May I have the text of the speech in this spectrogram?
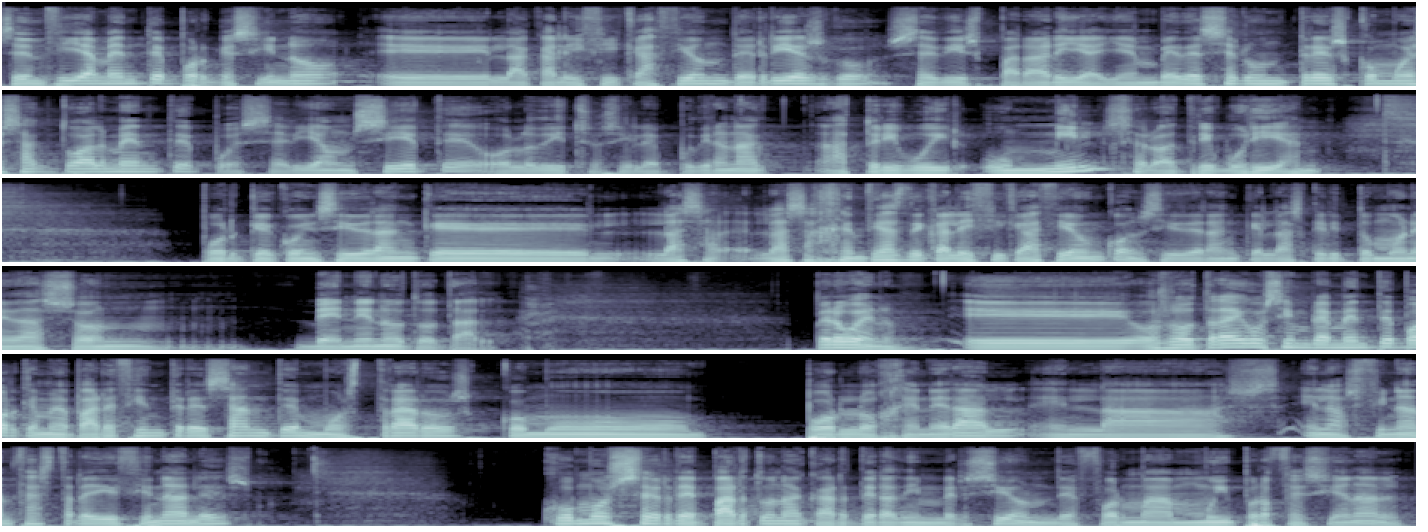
Sencillamente porque si no, eh, la calificación de riesgo se dispararía y en vez de ser un 3 como es actualmente, pues sería un 7, o lo dicho, si le pudieran atribuir un 1000, se lo atribuirían porque consideran que las, agencias de calificación consideran que las criptomonedas son veneno total. Pero bueno, eh, os lo traigo simplemente porque me parece interesante mostraros cómo, por lo general, en las, en las finanzas tradicionales, cómo se reparte una cartera de inversión de forma muy profesional.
